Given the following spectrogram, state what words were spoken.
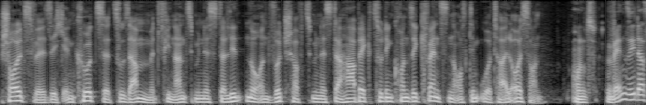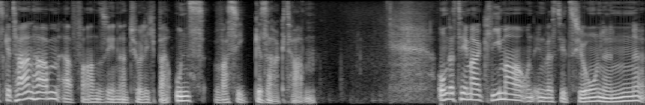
Scholz will sich in Kürze zusammen mit Finanzminister Lindner und Wirtschaftsminister Habeck zu den Konsequenzen aus dem Urteil äußern. Und wenn Sie das getan haben, erfahren Sie natürlich bei uns, was Sie gesagt haben. Um das Thema Klima und Investitionen,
